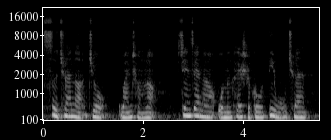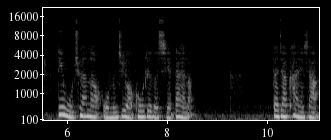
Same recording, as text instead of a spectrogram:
四圈呢就完成了。现在呢，我们开始钩第五圈。第五圈呢，我们就要钩这个鞋带了。大家看一下，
